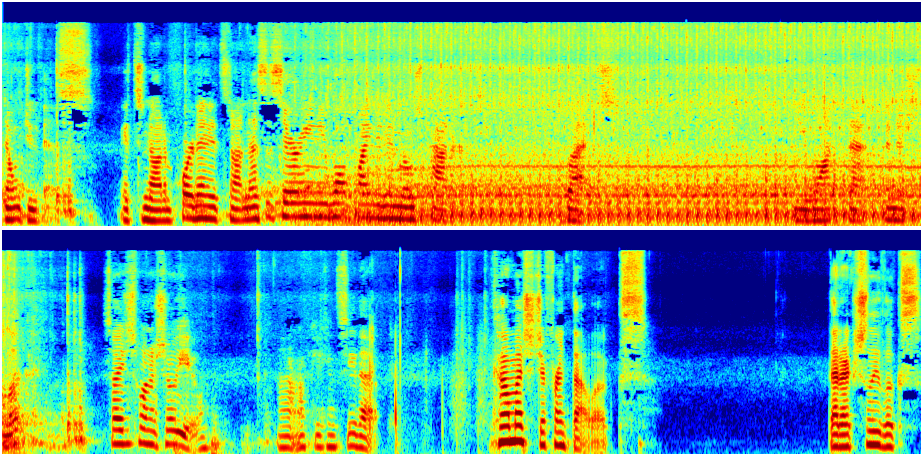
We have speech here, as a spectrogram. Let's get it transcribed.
don't do this. It's not important, it's not necessary, and you won't find it in most patterns but you want that finished look. So I just want to show you. I don't know if you can see that. Look how much different that looks. That actually looks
